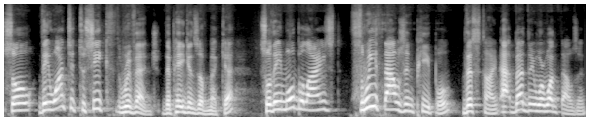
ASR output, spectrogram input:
So they wanted to seek revenge, the pagans of Mecca. So they mobilized 3,000 people this time. At Badr they were 1,000.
